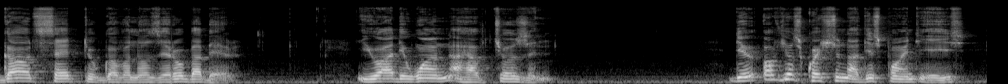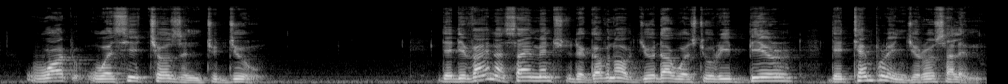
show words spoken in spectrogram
God said to Governor Zerubbabel, You are the one I have chosen the obvious question at this point is what was he chosen to do? The divine assignment to the governor of Judah was to rebuild the temple in Jerusalem.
